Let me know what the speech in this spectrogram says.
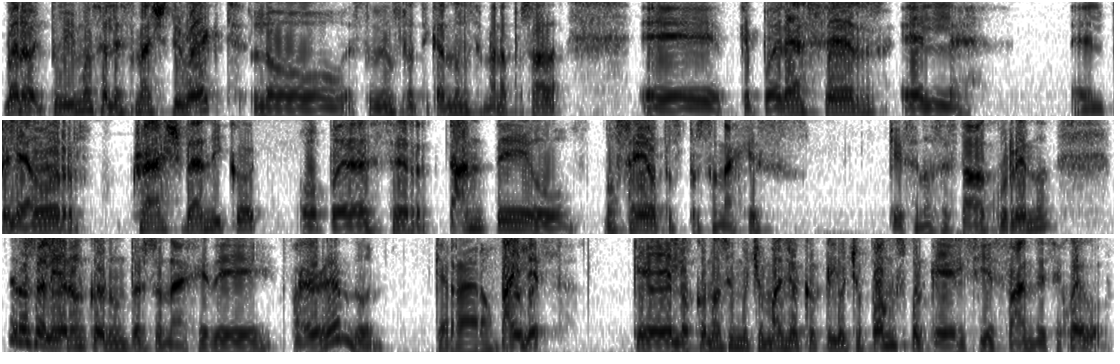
bueno, tuvimos el Smash Direct, lo estuvimos platicando la semana pasada, eh, que podría ser el, el peleador Crash Bandicoot, o podría ser Dante, o no sé, otros personajes que se nos estaba ocurriendo, pero salieron con un personaje de Fire Emblem. Qué raro. Violet, que lo conoce mucho más yo creo que Lucho Pongs, porque él sí es fan de ese juego.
